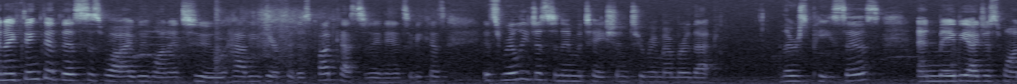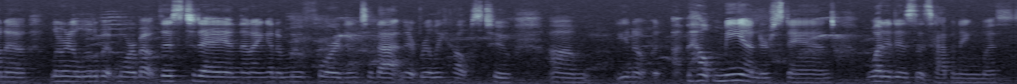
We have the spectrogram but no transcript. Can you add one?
And I think that this is why we wanted to have you here for this podcast today, Nancy, because it's really just an invitation to remember that there's pieces and maybe I just want to learn a little bit more about this today and then I'm going to move forward into that and it really helps to um, you know help me understand what it is that's happening with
